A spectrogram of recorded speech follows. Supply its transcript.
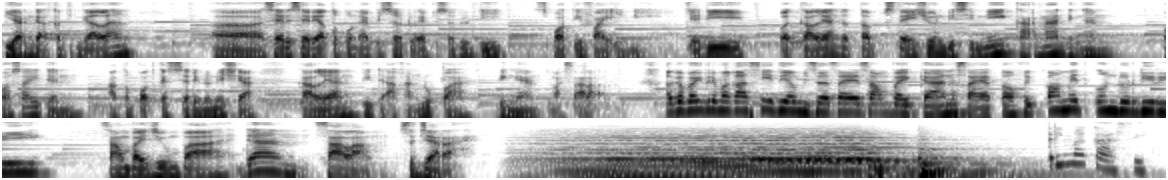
biar nggak ketinggalan Eh, seri-seri uh, ataupun episode-episode di Spotify ini. Jadi buat kalian tetap stay tune di sini karena dengan Poseidon atau podcast dari Indonesia, kalian tidak akan lupa dengan masa lalu. Oke baik terima kasih itu yang bisa saya sampaikan. Saya Taufik pamit undur diri. Sampai jumpa dan salam sejarah. Terima kasih.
